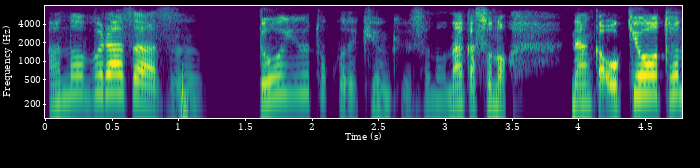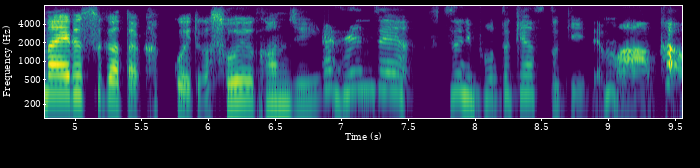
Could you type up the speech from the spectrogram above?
あのブラザーズ、どういうとこでキュンキュンするの？なんかその、なんかお経を唱える姿がかっこいいとか、そういう感じ？え全然、普通にポッドキャスト聞いて、まあ、可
